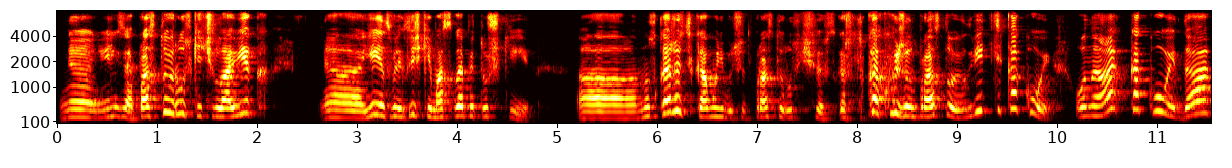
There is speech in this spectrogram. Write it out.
э, я не знаю, простой русский человек э, едет в электричке Москва-Петушки. А, ну, скажите кому-нибудь, что это простой русский человек, скажет, какой же он простой, он, видите, какой, он, а, какой, да,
